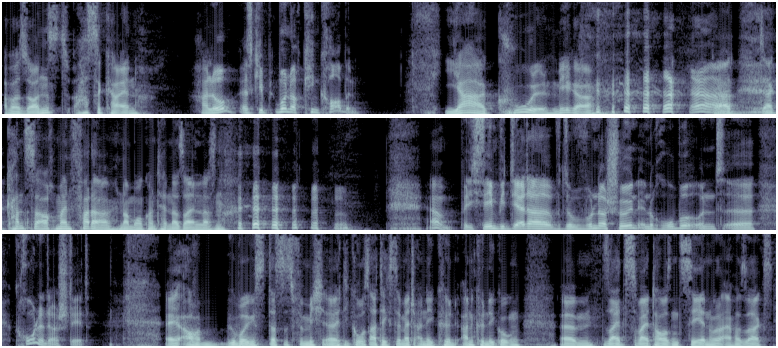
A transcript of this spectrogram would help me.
aber sonst hast du keinen. Hallo? Es gibt immer noch King Corbin. Ja, cool, mega. ja. da, da kannst du auch meinen Vater Number Contender sein lassen. ja, will ich sehen, wie der da so wunderschön in Robe und äh, Krone da steht. Ey, auch übrigens, das ist für mich äh, die großartigste Match-Ankündigung ähm, seit 2010, wo du einfach sagst,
